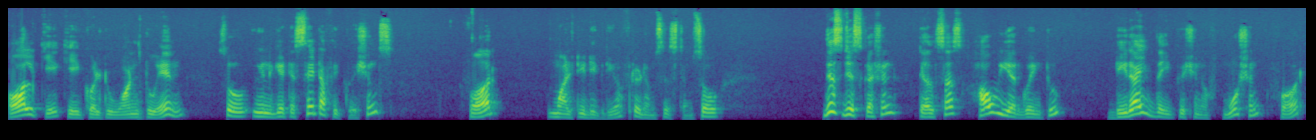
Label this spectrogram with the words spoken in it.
all k, k equal to 1 to n. So, we will get a set of equations for multi-degree of freedom system. So, this discussion tells us how we are going to derive the equation of motion for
